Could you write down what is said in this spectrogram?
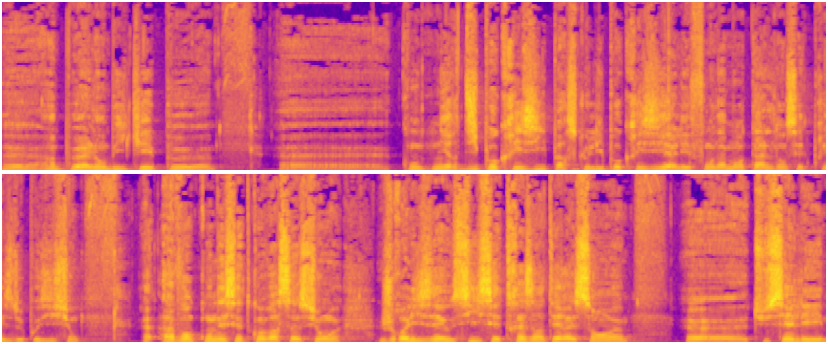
un peu alambiqués peut euh, contenir d'hypocrisie, parce que l'hypocrisie, elle est fondamentale dans cette prise de position. Euh, avant qu'on ait cette conversation, je relisais aussi, c'est très intéressant, euh, tu sais, les,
